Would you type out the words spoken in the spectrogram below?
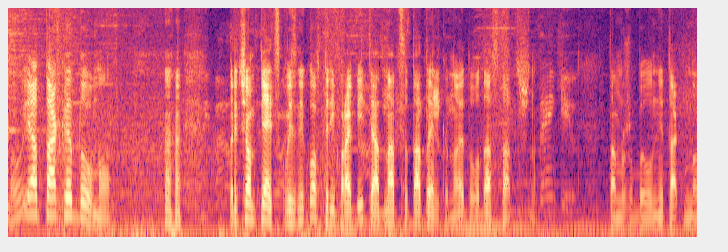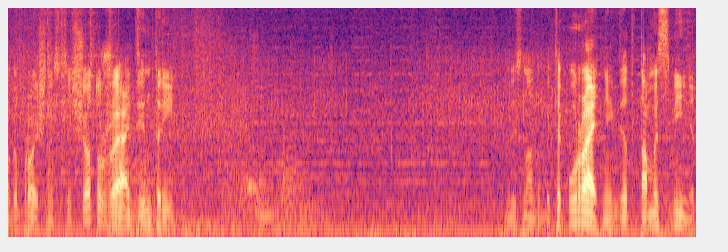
Ну, я так и думал. Причем 5 сквозняков, 3 пробития, одна цитаделька. Но этого достаточно. Там уже было не так много прочности. Счет уже 1-3. Здесь надо быть аккуратнее. Где-то там эсминец.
